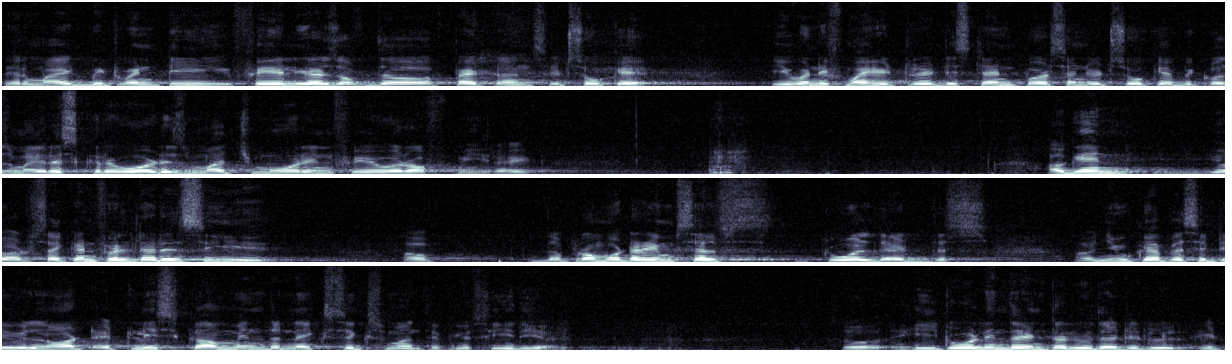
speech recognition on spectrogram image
there might be 20 failures of the patterns. It's okay. Even if my hit rate is 10%, it's okay because my risk reward is much more in favor of me, right? Again, your second filter is see, uh, the promoter himself told that this uh, new capacity will not at least come in the next six months if you see there. So he told in the interview that it, will, it,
